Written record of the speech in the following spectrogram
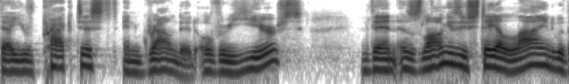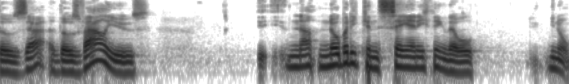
that you've practiced and grounded over years, then as long as you stay aligned with those uh, those values, not, nobody can say anything that will, you know,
